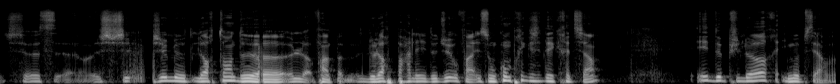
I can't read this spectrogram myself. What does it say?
j'ai eu leur temps de, leur, enfin, de leur parler de Dieu. Enfin, ils ont compris que j'étais chrétien. Et depuis lors, ils m'observent.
